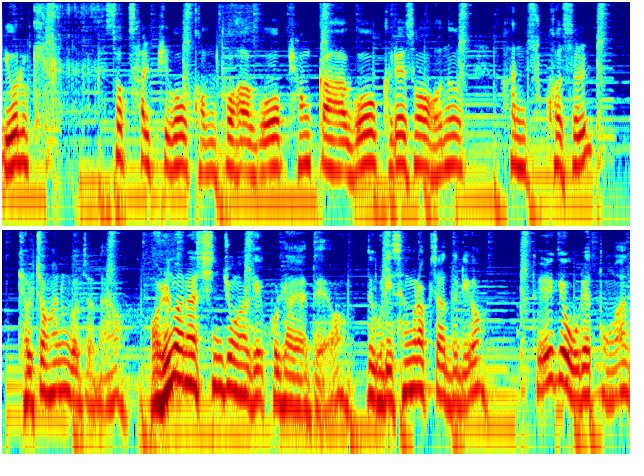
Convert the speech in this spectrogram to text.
이거를 계속 살피고 검토하고 평가하고 그래서 어느 한 수컷을 결정하는 거잖아요. 얼마나 신중하게 골라야 돼요. 근데 우리 생물학자들이요. 되게 오랫동안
